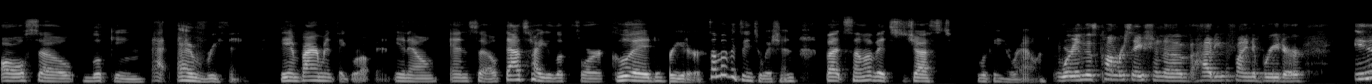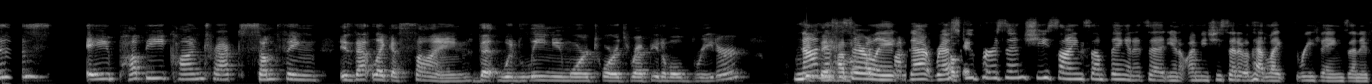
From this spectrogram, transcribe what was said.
also looking at everything the environment they grew up in, you know? And so that's how you look for good breeder. Some of it's intuition, but some of it's just looking around. We're in this conversation of how do you find a breeder? Is a puppy contract something is that like a sign that would lean you more towards reputable breeder not necessarily a- that rescue okay. person she signed something and it said you know i mean she said it had like three things and if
